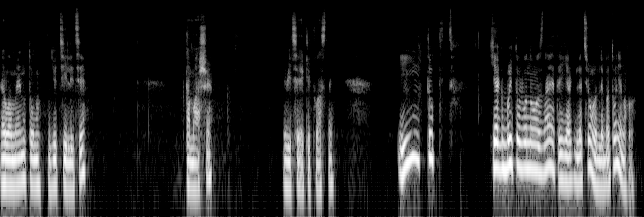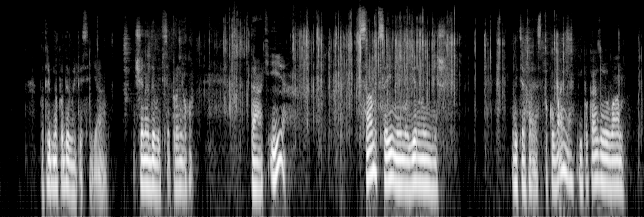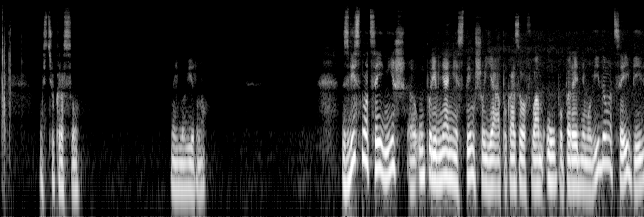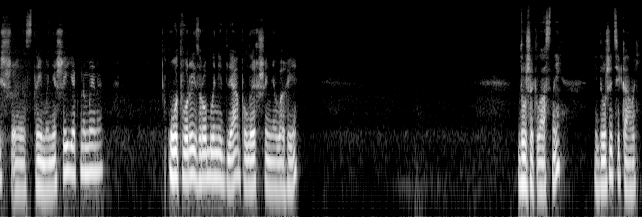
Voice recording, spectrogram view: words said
Elementum Utility. Тамаші. Дивіться, який класний. І тут Якби то воно, знаєте, як для цього, для батонінгу, потрібно подивитися. Я ще не дивився про нього. Так, і сам цей неймовірний ніж витягає з пакування і показую вам ось цю красу. Неймовірно. Звісно, цей ніж е, у порівнянні з тим, що я показував вам у попередньому відео, цей більш е, стриманіший, як на мене. Отвори зроблені для полегшення ваги. Дуже класний і дуже цікавий.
